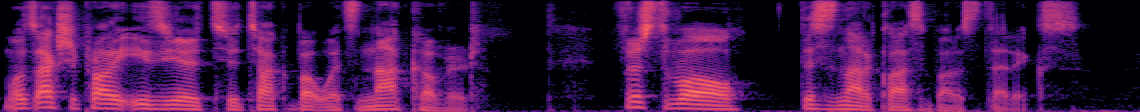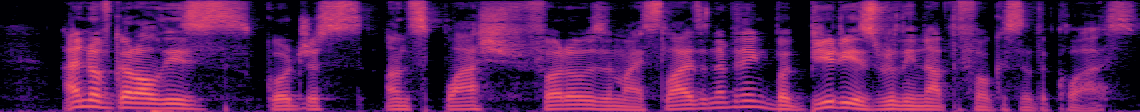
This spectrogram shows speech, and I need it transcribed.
Well, it's actually probably easier to talk about what's not covered. First of all, this is not a class about aesthetics. I know I've got all these gorgeous unsplash photos in my slides and everything, but beauty is really not the focus of the class.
